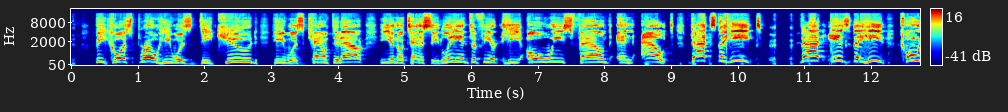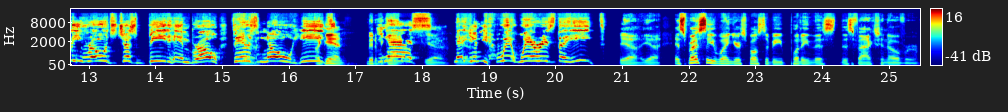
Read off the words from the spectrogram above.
because, bro, he was DQ'd. He was counted out. He, you know, Tennessee Lee interfered. He always found an out. That's the heat. that is the heat. Cody Rhodes just beat him, bro. There's yeah. no heat. Again. Yes. Yeah. Yeah. yeah. You, where, where is the heat? Yeah, yeah. Especially when you're supposed to be putting this this faction over,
